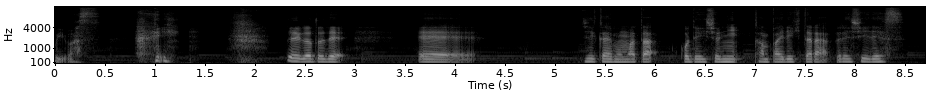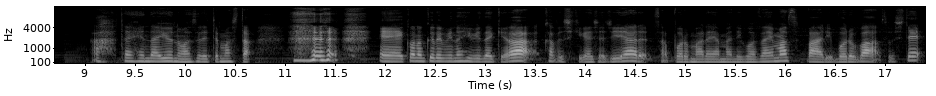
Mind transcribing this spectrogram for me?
びます。はい。ということで、えー次回もまたここで一緒に乾杯できたら嬉しいです。あ、大変だ、言うの忘れてました。えーこのくるみの日々だけは株式会社 GR 札幌丸山にございます。バーリボルバー、そして、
